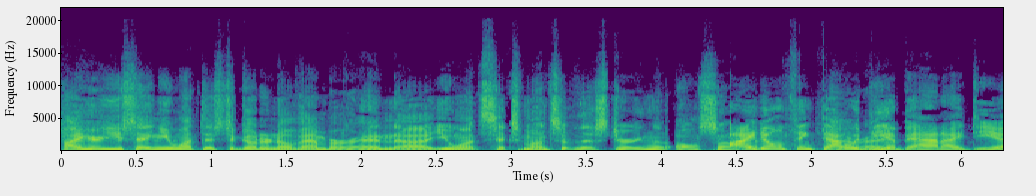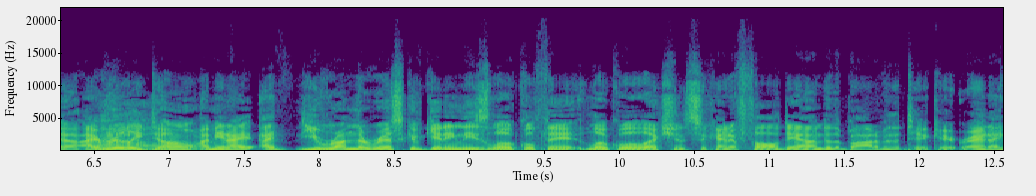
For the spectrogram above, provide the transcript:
I hear you saying you want this to go to November and uh, you want six months of this during the, all summer. I don't think that, that would be a bad idea. I really don't. I mean, I, I you run the risk of getting these local th- local elections to kind of fall down to the bottom of the ticket, right? I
